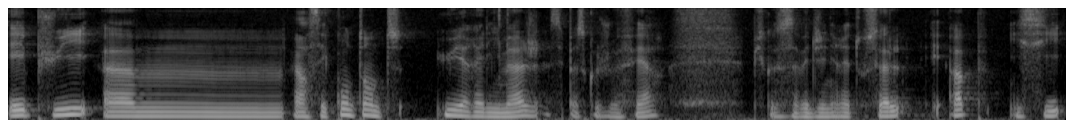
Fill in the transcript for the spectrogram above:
et puis, alors c'est content URL image, c'est pas ce que je veux faire, puisque ça, ça va être généré tout seul. Et hop, ici,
